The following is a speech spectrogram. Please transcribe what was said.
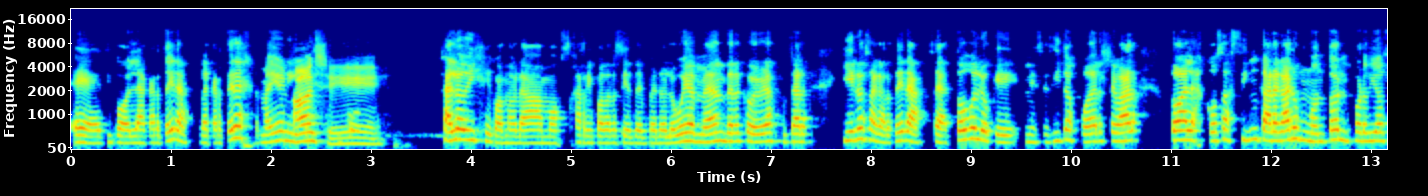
eh, tipo la cartera. La cartera de Hermione. Ay, tipo, sí. Ya lo dije cuando grabamos Harry Potter 7, pero lo voy a, me van a tener que volver a escuchar. Quiero esa cartera. O sea, todo lo que necesito es poder llevar todas las cosas sin cargar un montón. Por Dios,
